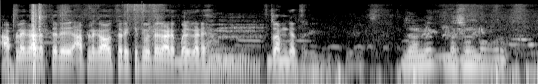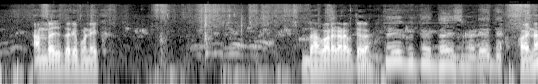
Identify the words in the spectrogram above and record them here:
आपल्या गाड्यात तरी आपल्या गावात तरी किती होत्या गाड्या बैलगाड्या? जमग्यात? बसून अंदाजे तरी पण एक. दहा बारा गाड्या होत्या का? ते कुठे दहाच गाड्या आहेत होय ना.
